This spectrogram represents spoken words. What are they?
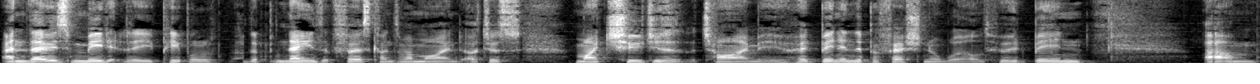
And those immediately people, the names that first come to my mind are just my tutors at the time who had been in the professional world, who had been um,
